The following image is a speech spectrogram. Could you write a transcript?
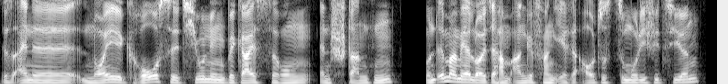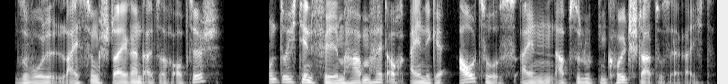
ist eine neue große Tuning-Begeisterung entstanden und immer mehr Leute haben angefangen, ihre Autos zu modifizieren, sowohl leistungssteigernd als auch optisch. Und durch den Film haben halt auch einige Autos einen absoluten Kultstatus erreicht.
